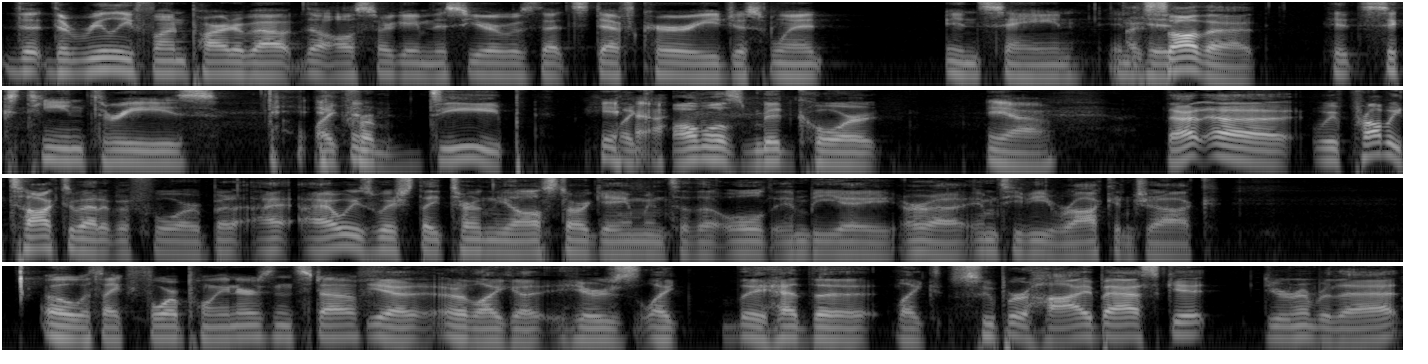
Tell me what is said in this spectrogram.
the the really fun part about the All Star game this year was that Steph Curry just went insane and I hit, saw that, hit 16 threes. like from deep, yeah, like almost mid court. yeah. That uh, we've probably talked about it before, but I, I always wish they turned the All Star Game into the old NBA or uh, MTV Rock and Jock. Oh, with like four pointers and stuff. Yeah, or like a here's like they had the like super high basket. Do you remember that?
